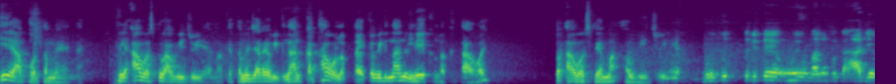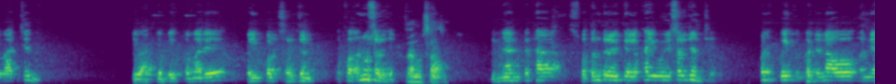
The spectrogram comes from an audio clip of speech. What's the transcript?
એ આપો તમે એને. એટલે આ વસ્તુ આવવી જોઈએ એમાં કે તમે જ્યારે વિજ્ઞાન કથાઓ લખતા હોય કે વિજ્ઞાન લેખ લખતા હોય તો આ વસ્તુ એમાં આવવી જોઈએ. મૂળભૂત રીતે હું એવું માનું છું કે આ જે વાત છે ને એ વાત કે ભાઈ તમારે કંઈ પણ સર્જન અથવા અનુસર્જન અનુસર્જન. વિજ્ઞાન કથા સ્વતંત્ર રીતે લખાયું હોય એ સર્જન છે. પણ કોઈક ઘટનાઓ અને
